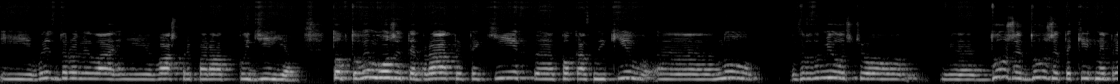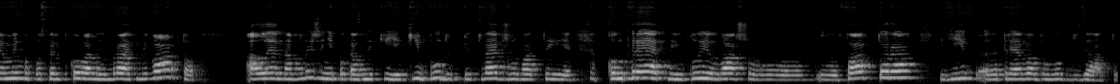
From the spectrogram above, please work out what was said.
і виздоровіла, і ваш препарат подіяв. Тобто ви можете брати таких е, показників, е, ну, зрозуміло, що дуже-дуже таких непрямих опосередкованих брати не варто, але наближені показники, які будуть підтверджувати конкретний вплив вашого е, фактора, їх треба було б взяти.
